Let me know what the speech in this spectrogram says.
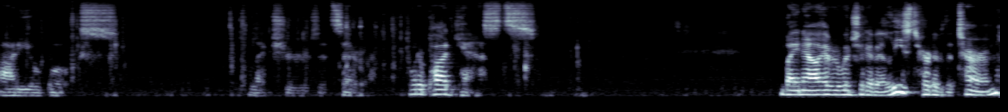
audiobooks, lectures, etc. What are podcasts? By now everyone should have at least heard of the term.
